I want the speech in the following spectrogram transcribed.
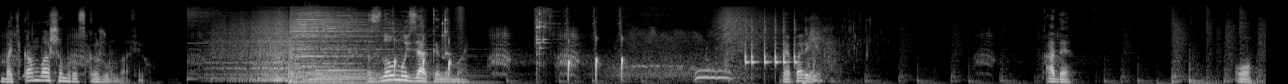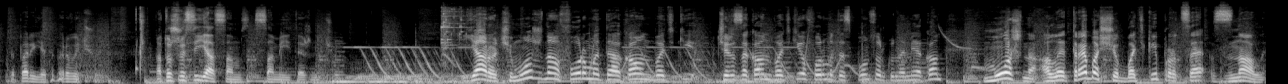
Батькам вашим розкажу нафіг. Знов музяки нема. Тепер є. А де? О, тепер є, тепер ви чуєте. А то щось і я сам, сам її теж не чую. Яро, чи можна оформити аккаунт батьків через аккаунт батьків оформити спонсорку на мій аккаунт? Можна, але треба, щоб батьки про це знали.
